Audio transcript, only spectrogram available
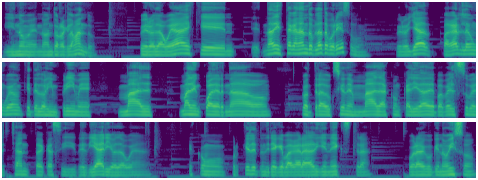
y no me no ando reclamando. Pero la weá es que eh, nadie está ganando plata por eso, pero ya pagarle a un weón que te los imprime mal, mal encuadernado, con traducciones malas, con calidad de papel súper chanta, casi de diario la weá. Es como, ¿por qué le tendría que pagar a alguien extra por algo que no hizo?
